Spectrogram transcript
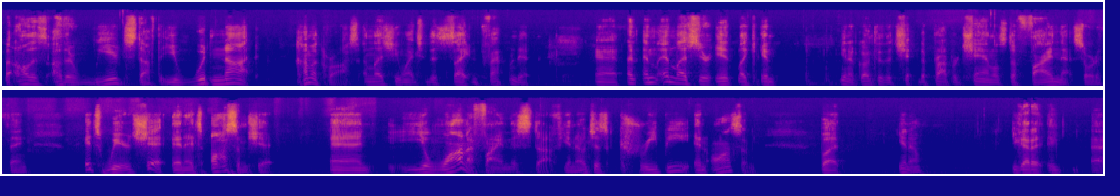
But all this other weird stuff that you would not come across unless you went to the site and found it. and, and, and unless you're in like in you know going through the ch- the proper channels to find that sort of thing it's weird shit and it's awesome shit. And you want to find this stuff you know just creepy and awesome. But you know you gotta uh,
